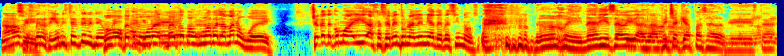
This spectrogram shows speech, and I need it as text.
No, Sí. güey, espérate, ya viste este video. No, ve cómo mueve, me- ve cómo mueve la mano, güey. Chécate cómo ahí hasta se avienta una línea de vecinos. No, güey, nadie sabe a la No, fecha no. qué ha pasado. Eh, está-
